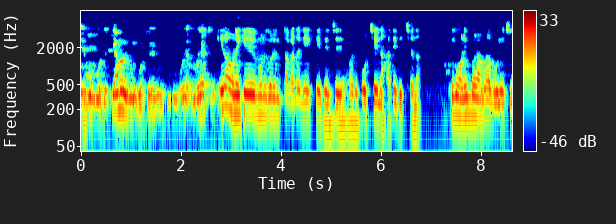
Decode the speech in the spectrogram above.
এরকম করছে কেন এরকম করছে? কিছু বোঝা- বোঝা যাচ্ছে? এরা অনেকে মনে করেন টাকাটা নিয়ে খেয়ে ফেলছে হয়তো করছে না হাতে দিচ্ছে না। এরকম অনেকবার আমরা বলেছি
